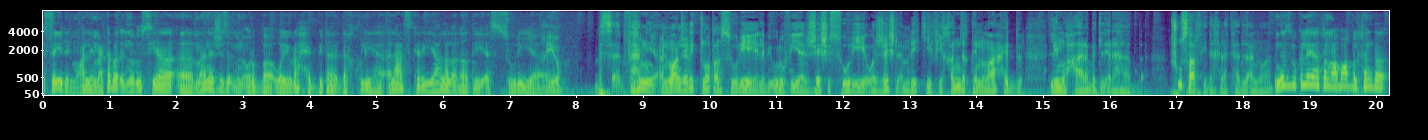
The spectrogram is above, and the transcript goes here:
السيد المعلم اعتبر أن روسيا آه، ما جزء من أوروبا ويرحب بتدخلها العسكري على الأراضي السورية. أيوه. بس فهمني عنوان جريدة الوطن السورية يلي بيقولوا فيها الجيش السوري والجيش الأمريكي في خندق واحد لمحاربة الإرهاب. شو صار في دخلك هذا العنوان؟ نزلوا كلياتهم مع بعض بالخندق.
